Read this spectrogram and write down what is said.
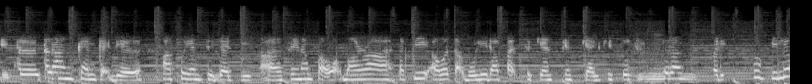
kita terangkan kat dia apa yang terjadi. Uh, saya nampak awak marah tapi awak tak boleh dapat sekian-sekian-sekian. Kita Hmm. terang kepada dia. So bila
